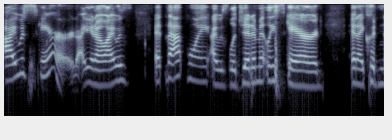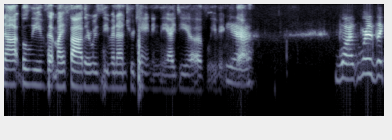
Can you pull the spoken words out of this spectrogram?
I was scared. I, you know, I was at that point I was legitimately scared and I could not believe that my father was even entertaining the idea of leaving me Yeah. there. What were the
